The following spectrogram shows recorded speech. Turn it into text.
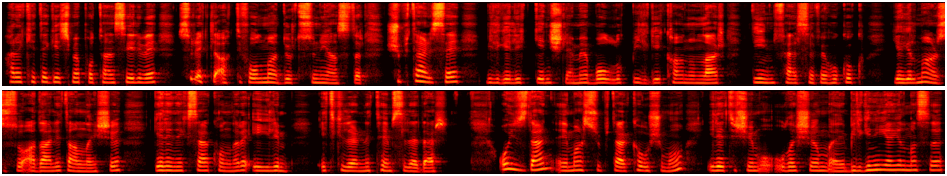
harekete geçme potansiyeli ve sürekli aktif olma dürtüsünü yansıtır. Jüpiter ise bilgelik, genişleme, bolluk, bilgi, kanunlar, din, felsefe, hukuk, yayılma arzusu, adalet anlayışı, geleneksel konulara eğilim etkilerini temsil eder. O yüzden e, Mars-Jüpiter kavuşumu, iletişim, ulaşım, e, bilginin yayılması,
